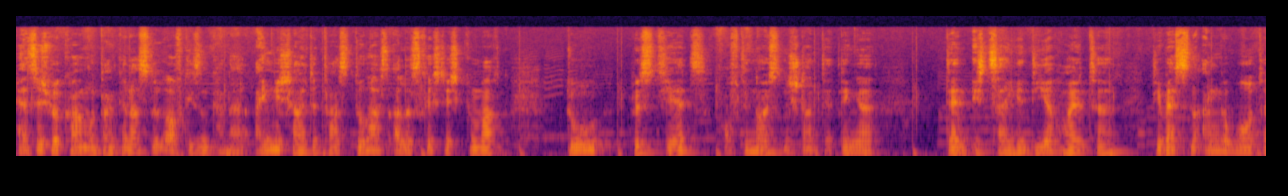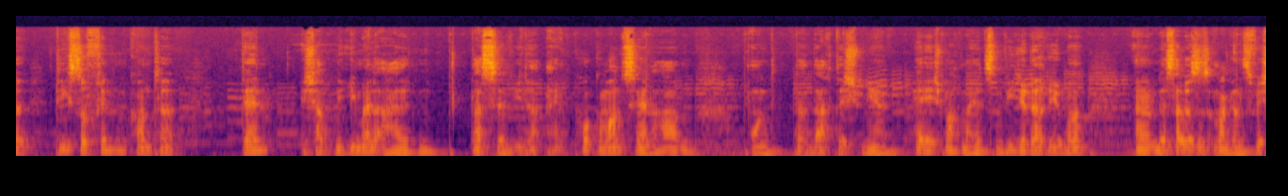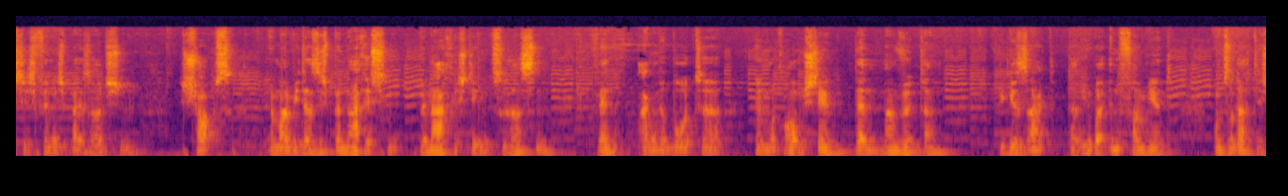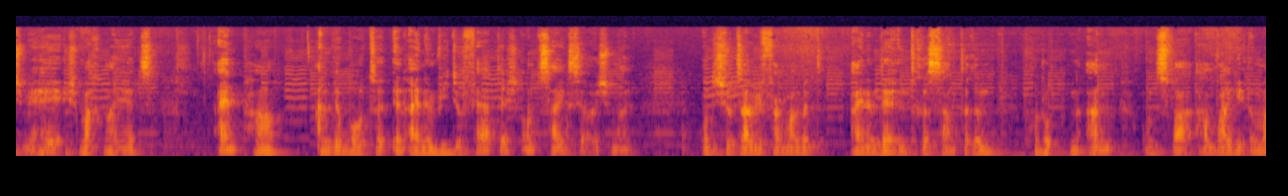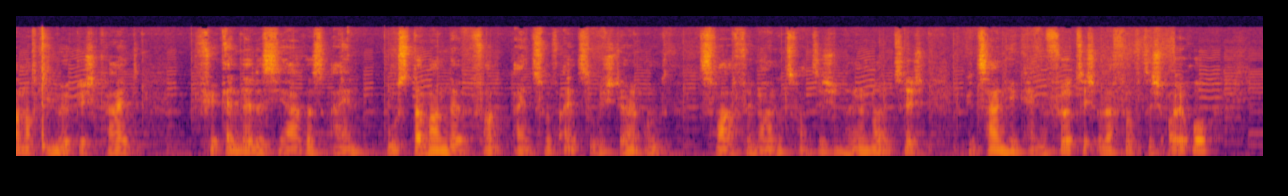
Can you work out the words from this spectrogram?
Herzlich willkommen und danke, dass du auf diesen Kanal eingeschaltet hast. Du hast alles richtig gemacht. Du bist jetzt auf dem neuesten Stand der Dinge, denn ich zeige dir heute die besten Angebote, die ich so finden konnte, denn ich habe eine E-Mail erhalten, dass wir wieder ein Pokémon Sale haben und dann dachte ich mir, hey, ich mache mal jetzt ein Video darüber. Ähm, deshalb ist es immer ganz wichtig, finde ich, bei solchen Shops immer wieder sich benachrichtigen, benachrichtigen zu lassen, wenn Angebote im Raum stehen, denn man wird dann, wie gesagt, darüber informiert. Und so dachte ich mir, hey, ich mache mal jetzt ein paar Angebote in einem Video fertig und zeige sie euch mal. Und ich würde sagen, wir fangen mal mit einem der interessanteren Produkten an. Und zwar haben wir hier immer noch die Möglichkeit, für Ende des Jahres ein Booster Bundle von 151 zu bestellen und zwar für 29,99. Wir zahlen hier keine 40 oder 50 Euro.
